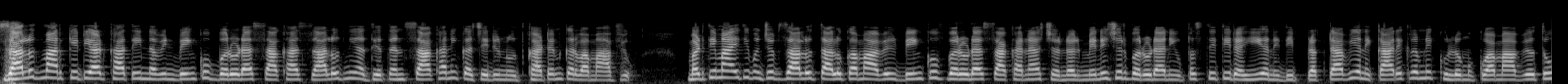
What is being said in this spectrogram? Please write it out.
ઝાલોદ માર્કેટયાર્ડ ખાતે નવીન બેંક ઓફ બરોડા શાખા ઝાલોદની અદ્યતન શાખાની કચેરીનું ઉદ્ઘાટન કરવામાં આવ્યું. મળતી માહિતી મુજબ ઝાલોદ તાલુકામાં આવેલ બેંક ઓફ બરોડા શાખાના જનરલ મેનેજર બરોડાની ઉપસ્થિતિ રહી અને દીપ પ્રગટાવી અને કાર્યક્રમને ખુલ્લો મૂકવામાં આવ્યો હતો.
